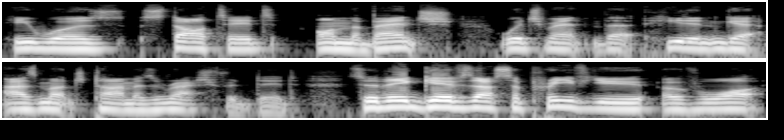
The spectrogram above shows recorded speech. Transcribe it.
he was started on the bench which meant that he didn't get as much time as Rashford did. So that gives us a preview of what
